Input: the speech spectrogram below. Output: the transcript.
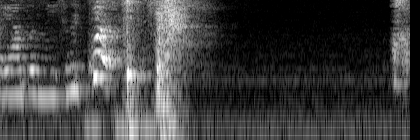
Aí ela pôs no ensino. Oh.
